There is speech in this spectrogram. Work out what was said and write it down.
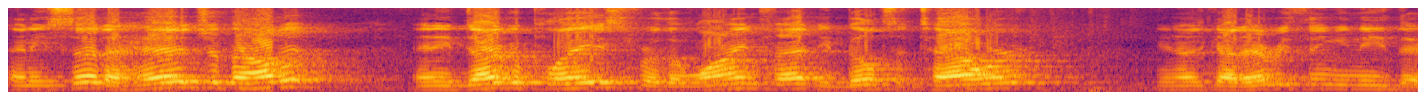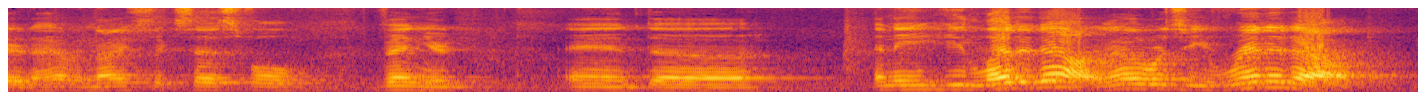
and he set a hedge about it, and he dug a place for the wine fat, and he built a tower. You know, he's got everything you need there to have a nice, successful vineyard. And, uh, and he, he let it out. In other words, he rented out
